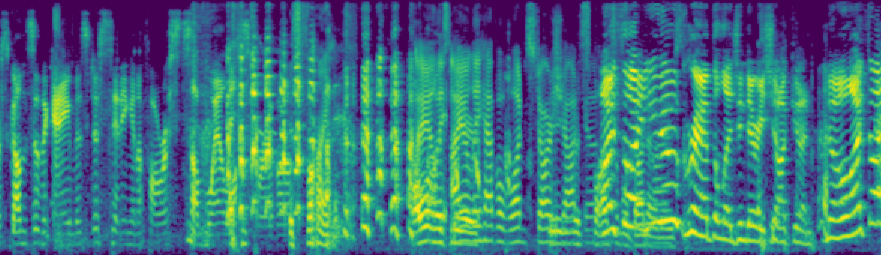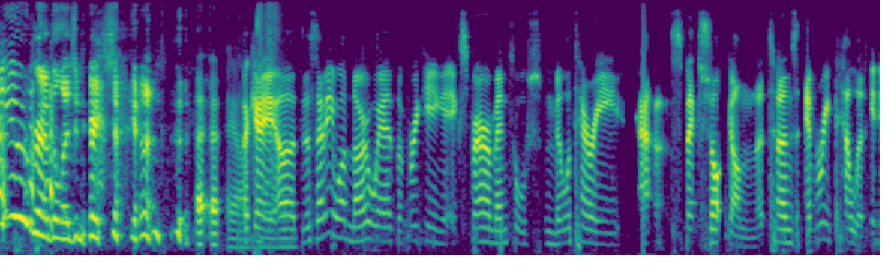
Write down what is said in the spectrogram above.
first guns of the game is just sitting in a forest somewhere lost forever. it's fine. All I only, I only have a one-star shotgun. I thought gun you grabbed the legendary shotgun. No, I thought you grabbed the legendary shotgun. Uh, uh, Okay, uh, does anyone know where the freaking experimental sh- military uh, spec shotgun that turns every pellet it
